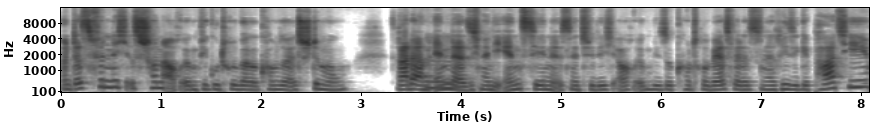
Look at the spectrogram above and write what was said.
Und das finde ich ist schon auch irgendwie gut rübergekommen, so als Stimmung. Gerade am Mhm. Ende, also ich meine, die Endszene ist natürlich auch irgendwie so kontrovers, weil das ist eine riesige Party.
